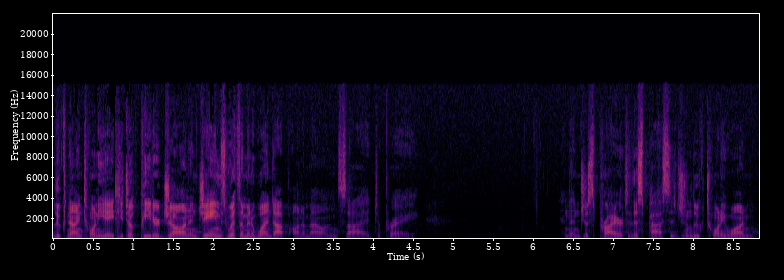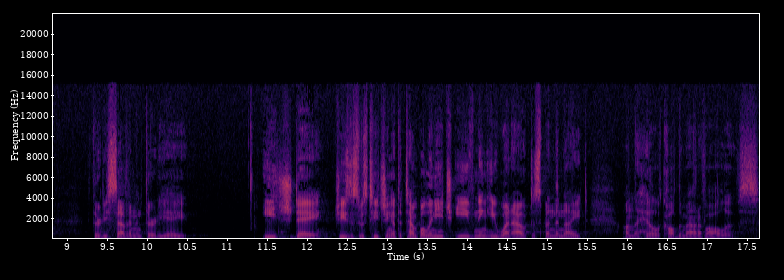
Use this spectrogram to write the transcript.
Luke 9:28 He took Peter, John and James with him and went up on a mountainside to pray. And then just prior to this passage in Luke 21, 37 and 38, Each day, Jesus was teaching at the temple, and each evening he went out to spend the night on the hill called the Mount of Olives.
